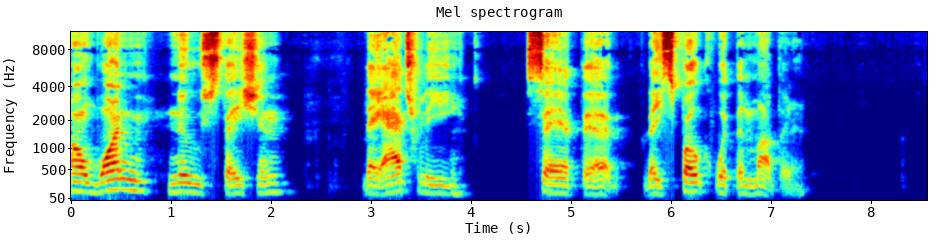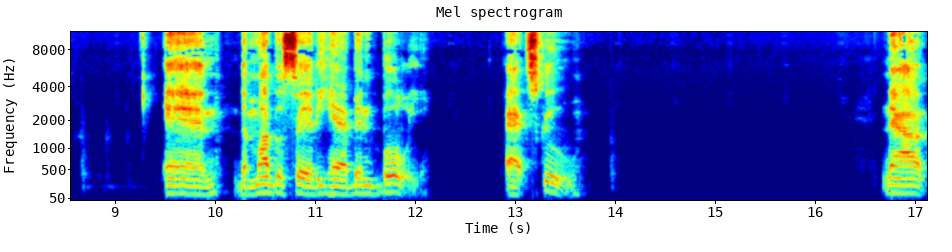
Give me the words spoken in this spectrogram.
on one news station, they actually said that they spoke with the mother and the mother said he had been bullied at school. Now,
